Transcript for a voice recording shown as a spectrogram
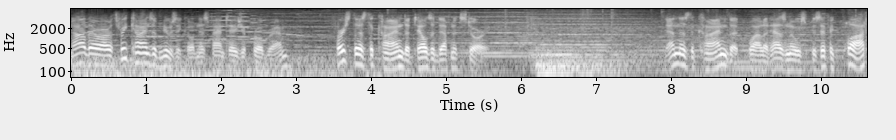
Now, there are three kinds of music on this Fantasia program. First, there's the kind that tells a definite story. Then there's the kind that, while it has no specific plot,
